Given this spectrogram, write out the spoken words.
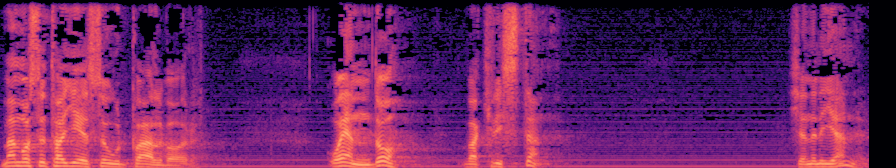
man måste ta Jesu ord på allvar och ändå vara kristen. Känner ni igen er?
